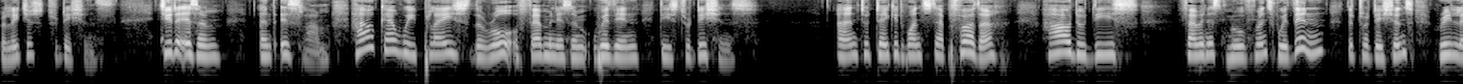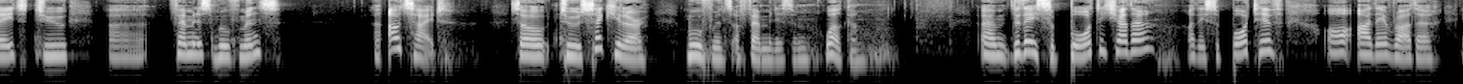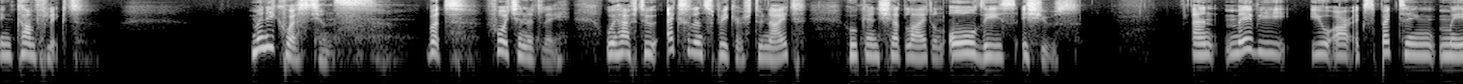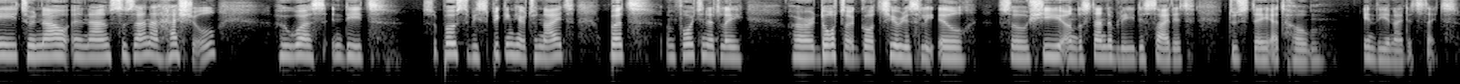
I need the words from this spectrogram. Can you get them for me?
religious traditions, Judaism and Islam, how can we place the role of feminism within these traditions? And to take it one step further, how do these feminist movements within the traditions relate to uh, feminist movements outside? So, to secular movements of feminism, welcome. Um, do they support each other? Are they supportive? Or are they rather in conflict? Many questions, but fortunately, we have two excellent speakers tonight who can shed light on all these issues. And maybe you are expecting me to now announce Susannah Heschel, who was indeed supposed to be speaking here tonight, but unfortunately, her daughter got seriously ill, so she understandably decided to stay at home in the United States.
